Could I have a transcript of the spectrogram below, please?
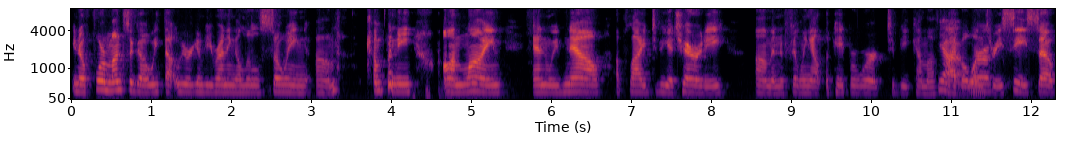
you know four months ago we thought we were going to be running a little sewing um, company online and we've now applied to be a charity um, and filling out the paperwork to become a Yeah, 501c so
